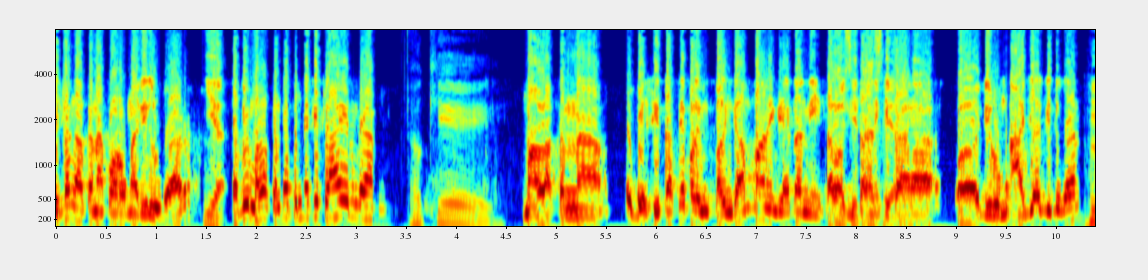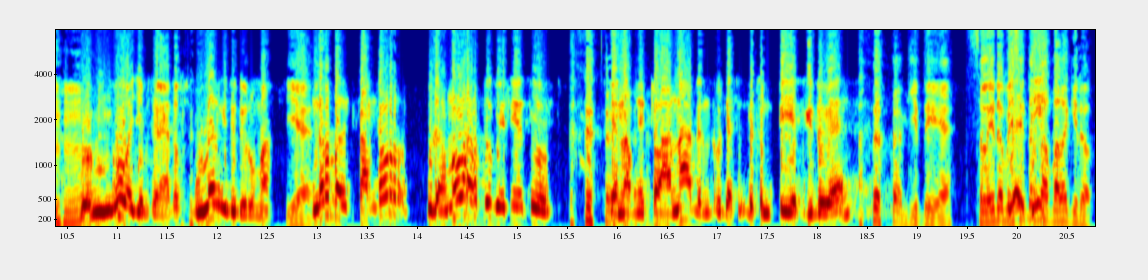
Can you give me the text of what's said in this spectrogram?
kita nggak kena corona di luar, Iya. tapi malah kena penyakit lain, Kang. Oke. Malah kena obesitasnya paling paling gampang nih kelihatan nih kalau Obesitas, misalnya ya. kita eh, di rumah aja gitu kan Mhm. dua minggu aja misalnya atau sebulan gitu di rumah Iya. ntar balik kantor udah melar tuh biasanya tuh yang namanya celana dan udah, udah sempit gitu kan gitu ya. Selain obesitas Jadi- apa lagi, Dok?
